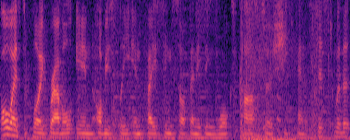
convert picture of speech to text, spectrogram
Always deploy Gravel in, obviously, in facing, so if anything walks past her, she can assist with it.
